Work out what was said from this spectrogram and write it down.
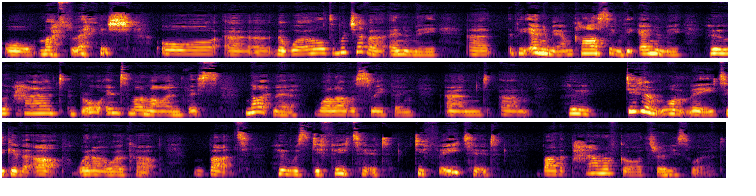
or my flesh or uh, the world, whichever enemy, uh, the enemy, I'm classing the enemy who had brought into my mind this nightmare while I was sleeping and um, who didn't want me to give it up when I woke up, but who was defeated, defeated by the power of God through his word.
